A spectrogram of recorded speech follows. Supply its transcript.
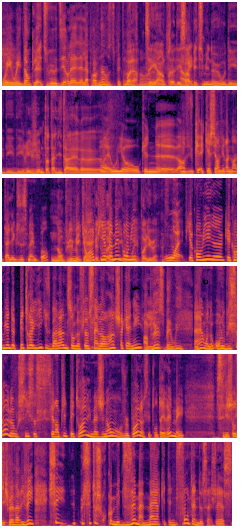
Oui, oui. Donc, le- tu veux dire la, provenance du pétrole? Voilà, tu sais, entre des Ah sables oui. bitumineux ou des, des, des régimes totalitaires euh, Ouais, où il n'y a aucune euh, question environnementale n'existe même pas. non plus, mais qui ont Ah, un puis il y a pétrole quand même qui est combien- moins polluant. Ouais. Puis il y a combien de, il y a combien de pétroliers qui se baladent sur le fleuve Saint-Laurent chaque année? En plus, ben oui. Hein, on, on oublie ça, là, aussi. Ça, c'est rempli de pétrole. Imaginons, je veux pas, là, c'est trop terrible, mais c'est des choses Et- qui peuvent arriver. C'est, c'est toujours comme me disait ma mère, qui était une fontaine de sagesse.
